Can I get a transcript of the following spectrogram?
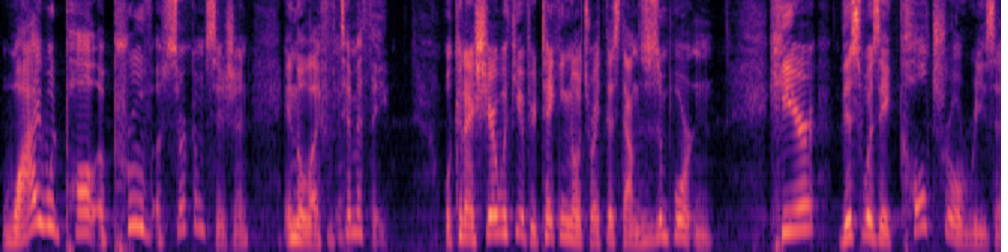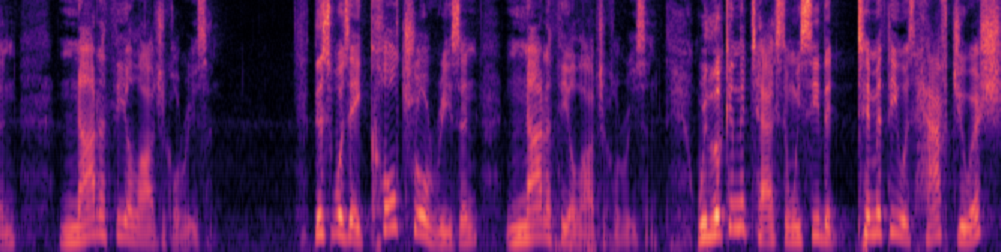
why would Paul approve of circumcision in the life of Timothy? Well, can I share with you? If you're taking notes, write this down. This is important. Here, this was a cultural reason, not a theological reason. This was a cultural reason, not a theological reason. We look in the text and we see that Timothy was half Jewish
